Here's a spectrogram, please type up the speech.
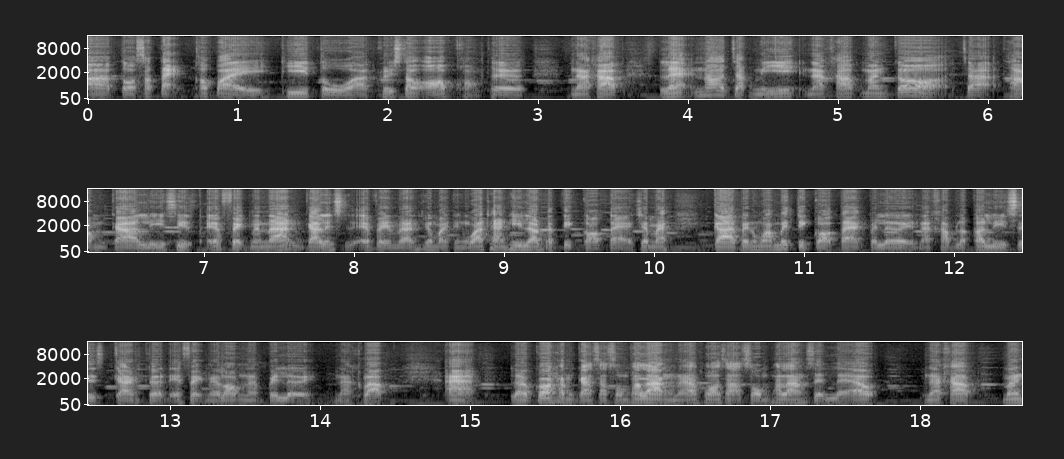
อ่าตัวสแต็กเข้าไปที่ตัว Crystal Off ของเธอนะครับ และนอกจากนี้นะครับมันก็จะทำการ resist effect นั้นการ resist effect นั้นคือหมายถึงว่าแทนที่เราจะติดก่อแตกใช่ไหมกลายเป็นว่าไม่ติดก่อแตกไปเลยนะครับ แล้วก็ resist การเกิด effect ในรอบนั้นไปเลยนะครับอ่าแล้วก็ทำการสะสมพลังนะพอสะสมพลังเสร็จแล้ว นะครับ มัน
